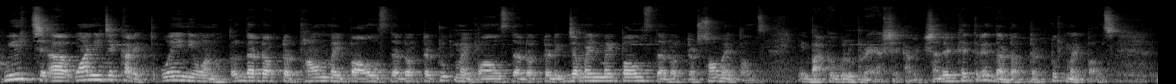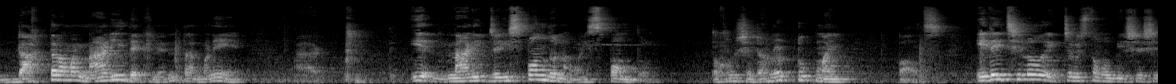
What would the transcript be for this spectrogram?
Which one is a correct when you one হতো the doctor found my pulse the doctor took my pulse the doctor examine my pulse the doctor saw my pulse এই বাক্যগুলো প্রায় আসে কারেকশনের ক্ষেত্রে the doctor took my pulse ডাক্তার আমার নাড়ি দেখলেন, তার মানে নারীর যে স্পন্দন, আমার স্পন্দন, তখন সেটা হলো টুক মাই পালস এটাই ছিল একচল্লিশতম বিশেষে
